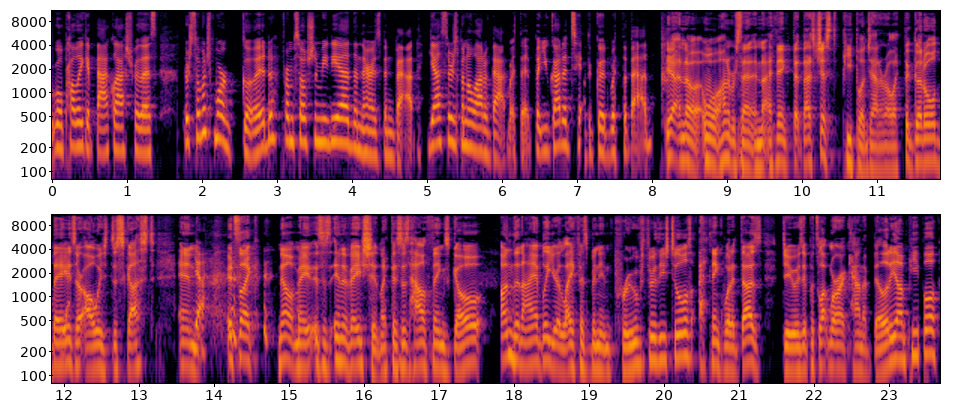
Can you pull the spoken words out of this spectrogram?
we'll probably get backlash for this. There's so much more good from social media than there has been bad. Yes, there's been a lot of bad with it, but you got to take the good with the bad. Yeah, no, well, 100%. And I think that that's just people in general. Like the good old days are always discussed. And Yeah. it's like, no, mate, this is innovation. Like this is how things go. Undeniably, your life has been improved through these tools. I think what it does do is it puts a lot more accountability on people.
